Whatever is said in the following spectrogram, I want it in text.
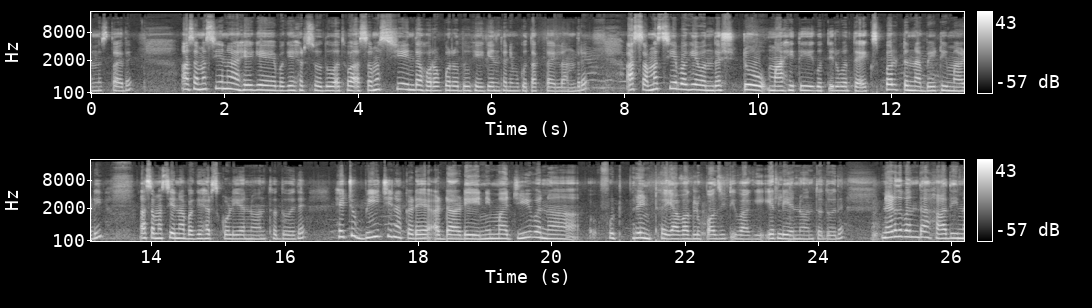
ಅನ್ನಿಸ್ತಾ ಇದೆ. ಆ ಸಮಸ್ಯೆನ ಹೇಗೆ ಬಗೆಹರಿಸೋದು ಅಥವಾ ಆ ಸಮಸ್ಯೆಯಿಂದ ಹೊರಗೆ ಬರೋದು ಹೇಗೆ ಅಂತ ನಿಮ್ಗೆ ಗೊತ್ತಾಗ್ತಾ ಇಲ್ಲ ಅಂದರೆ, ಆ ಸಮಸ್ಯೆ ಬಗ್ಗೆ ಒಂದಷ್ಟು ಮಾಹಿತಿ ಗೊತ್ತಿರುವಂಥ ಎಕ್ಸ್ಪರ್ಟನ್ನು ಭೇಟಿ ಮಾಡಿ ಆ ಸಮಸ್ಯೆನ ಬಗೆಹರಿಸ್ಕೊಳ್ಳಿ ಅನ್ನುವಂಥದ್ದು ಇದೆ. ಹೆಚ್ಚು ಬೀಚಿನ ಕಡೆ ಅಡ್ಡಾಡಿ ನಿಮ್ಮ ಜೀವನ ಫುಟ್ ಪ್ರಿಂಟ್ ಯಾವಾಗಲೂ ಪಾಸಿಟಿವ್ ಆಗಿ ಇರಲಿ ಅನ್ನುವಂಥದ್ದು ಇದೆ. ನಡೆದು ಬಂದ ಹಾದಿನ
